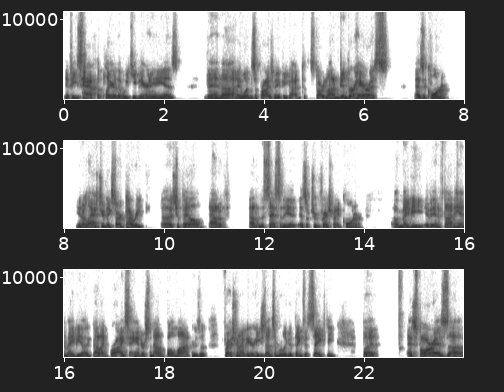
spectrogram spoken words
if he's half the player that we keep hearing he is, then uh, it wouldn't surprise me if he got into the starting lineup. Denver Harris as a corner you know, last year they started Tyreek uh, Chappell out of out of necessity as a true freshman at corner. Uh, maybe, if, and if not him, maybe a guy like Bryce Anderson out of Beaumont, who's a freshman out here. He's done some really good things at safety. But as far as uh,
